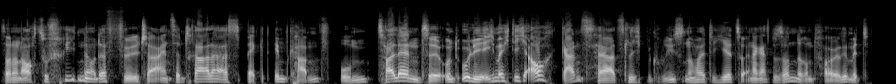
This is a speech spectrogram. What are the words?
sondern auch zufriedener und erfüllter. Ein zentraler Aspekt im Kampf um Talente. Und Uli, ich möchte dich auch ganz herzlich begrüßen heute hier zu einer ganz besonderen Folge mit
